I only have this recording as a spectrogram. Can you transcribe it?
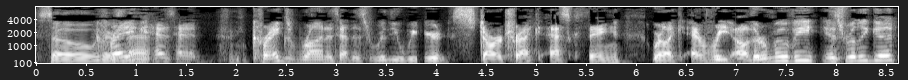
So there's Craig that. has had Craig's run has had this really weird Star Trek esque thing where like every other movie is really good.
